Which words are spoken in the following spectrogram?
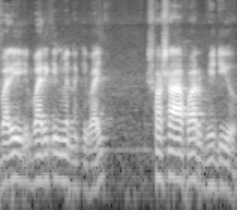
বাড়ি বাড়ি কিনবেন নাকি ভাই? শশা আপার ভিডিও।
